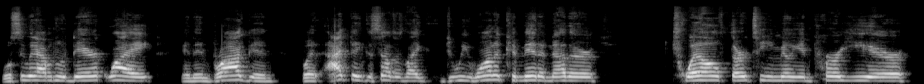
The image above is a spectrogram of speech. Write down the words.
We'll see what happens with Derrick White and then Brogdon. But I think the Celtics like, do we want to commit another 12, 13 million per year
